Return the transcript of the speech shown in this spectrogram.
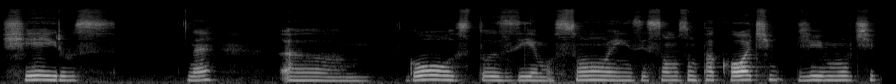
cheiros, né? Um, gostos e emoções, e somos um pacote de, multi,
